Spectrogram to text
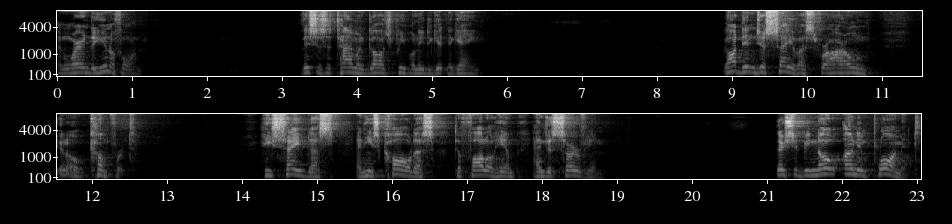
and wearing the uniform. This is a time when God's people need to get in the game. God didn't just save us for our own, you know, comfort. He saved us and He's called us to follow Him and to serve Him. There should be no unemployment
